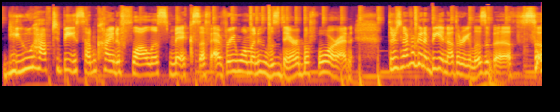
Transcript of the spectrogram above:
you have to be some kind of flawless mix of every woman who was there before. And there's never going to be another Elizabeth. So.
